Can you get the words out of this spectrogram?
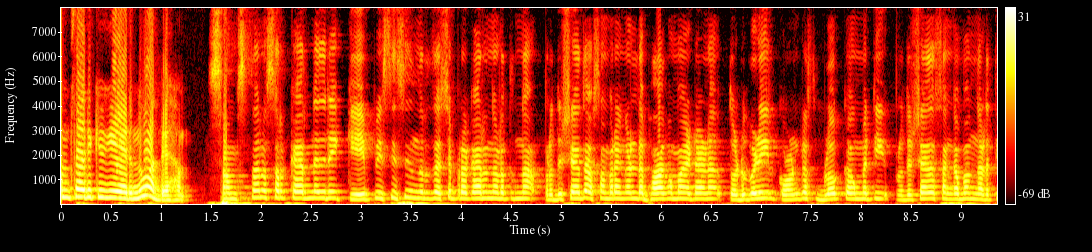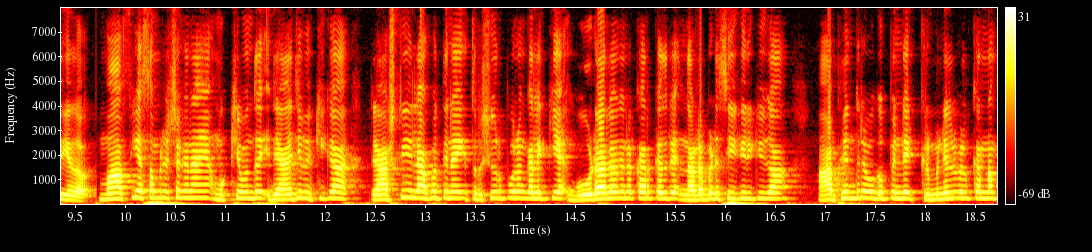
സംസാരിക്കുകയായിരുന്നു അദ്ദേഹം. സംസ്ഥാന സർക്കാരിനെതിരെ കെ പി സി സി നിർദ്ദേശപ്രകാരം നടത്തുന്ന പ്രതിഷേധ സമരങ്ങളുടെ ഭാഗമായിട്ടാണ് തൊടുപുഴയിൽ കോൺഗ്രസ് ബ്ലോക്ക് കമ്മിറ്റി പ്രതിഷേധ സംഗമം നടത്തിയത്. മാഫിയ സംരക്ഷകനായ മുഖ്യമന്ത്രി രാജിവെക്കുക രാഷ്ട്രീയ ലാഭത്തിനായി തൃശൂർ പൂരം കലക്കിയ ഗൂഢാലോചനക്കാർക്കെതിരെ നടപടി സ്വീകരിക്കുക ആഭ്യന്തര വകുപ്പിന്റെ ക്രിമിനൽ വൽക്കരണം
